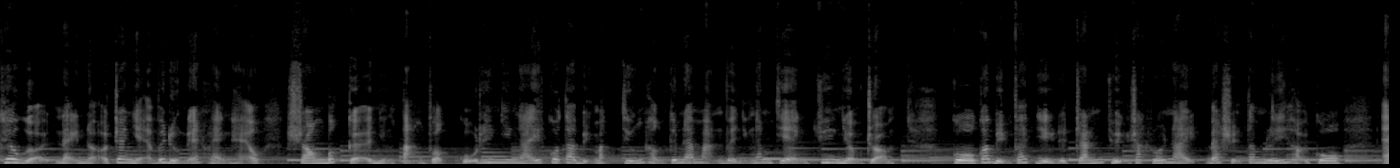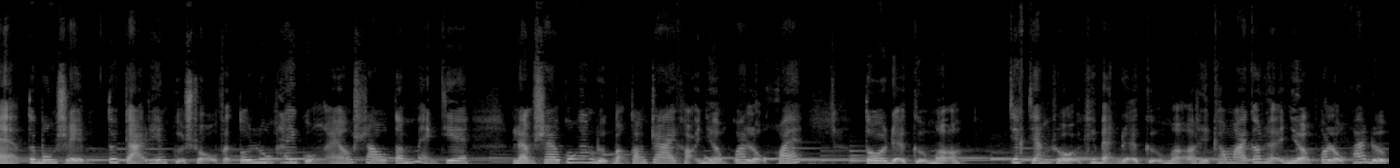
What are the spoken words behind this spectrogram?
khêu gợi nảy nở trang nhã với đường nét hoàn hảo, song bất kể những tặng vật của thiên nhiên ấy, cô ta bị mắc chứng thần kinh ám ảnh về những anh chàng chuyên nhầm trộm. Cô có biện pháp gì để tránh chuyện rắc rối này? Bác sĩ tâm lý hỏi cô. À tôi buông rèm, tôi cài then cửa sổ và tôi luôn thay quần áo sau tấm màn che. Làm sao cô ngăn được bọn con trai khỏi nhòm qua lỗ khóa? Tôi để cửa mở. Chắc chắn rồi, khi bạn để cửa mở thì không ai có thể nhợp qua lỗ khóa được.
